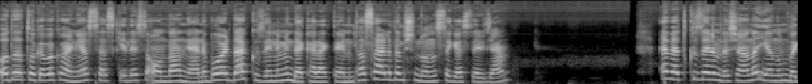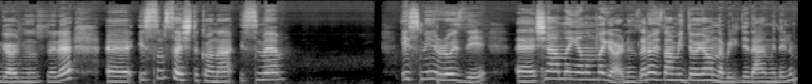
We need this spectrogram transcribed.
O da Tokabak oynuyor. Ses gelirse ondan yani. Bu arada kuzenimin de karakterini tasarladım. Şimdi onu size göstereceğim. Evet kuzenim de şu anda yanımda gördüğünüz üzere. Ee, isim seçtik ona. İsmi ismi Rosie. Ee, şu anda yanımda gördüğünüz üzere. O yüzden videoyu onunla birlikte devam edelim.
